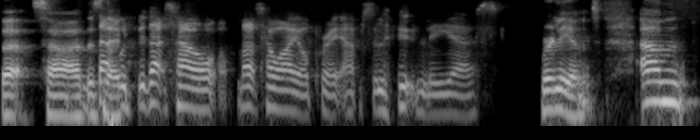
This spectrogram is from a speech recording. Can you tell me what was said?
But uh, there's that no... would be that's how that's how I operate. Absolutely, yes. Brilliant. Um,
